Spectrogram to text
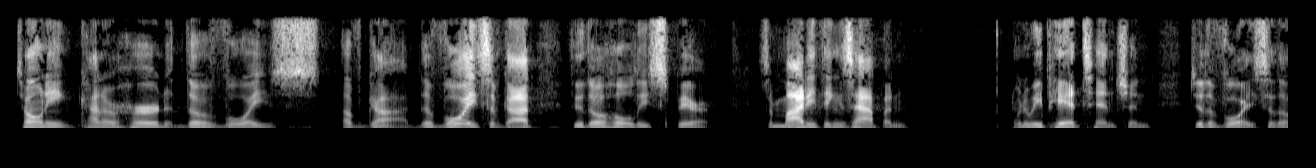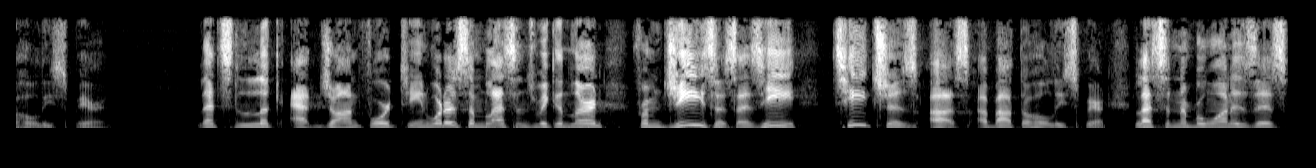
Tony kind of heard the voice of God, the voice of God through the Holy Spirit. Some mighty things happen when we pay attention to the voice of the Holy Spirit. Let's look at John 14. What are some lessons we can learn from Jesus as he teaches us about the Holy Spirit? Lesson number one is this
